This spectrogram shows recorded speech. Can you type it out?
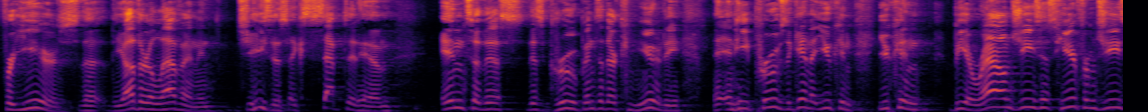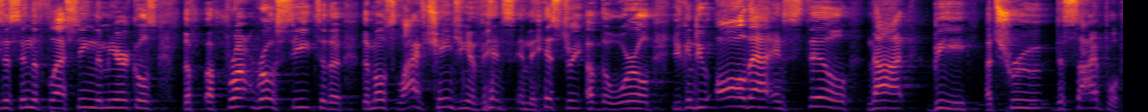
For years, the, the other 11 and Jesus accepted him into this, this group, into their community. And he proves again that you can, you can be around Jesus, hear from Jesus in the flesh, seeing the miracles, the, a front row seat to the, the most life changing events in the history of the world. You can do all that and still not be a true disciple.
